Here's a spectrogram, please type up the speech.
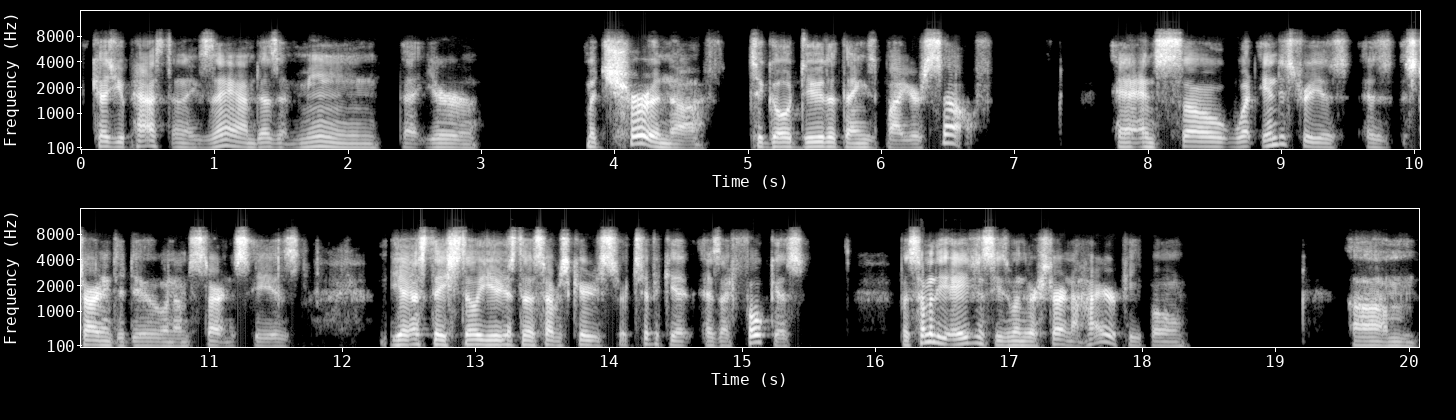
because you passed an exam doesn't mean that you're mature enough to go do the things by yourself. And, so what industry is is starting to do, and I'm starting to see is yes, they still use the cybersecurity certificate as a focus, but some of the agencies, when they're starting to hire people, um,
